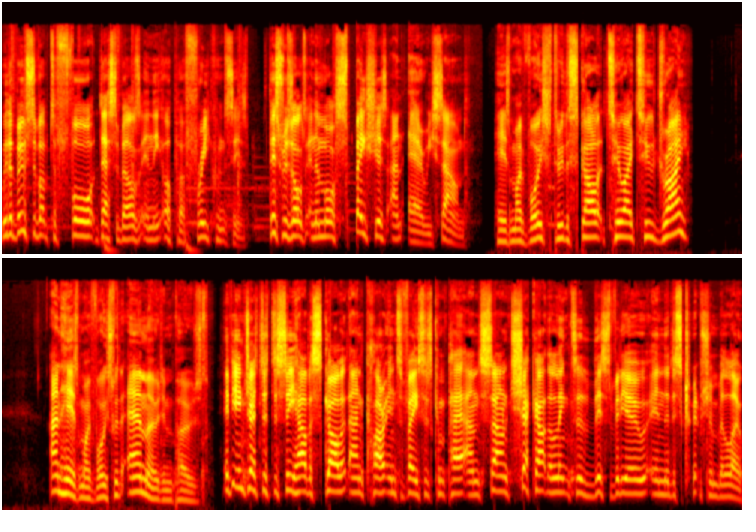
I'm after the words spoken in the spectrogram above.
with a boost of up to 4 decibels in the upper frequencies. This results in a more spacious and airy sound. Here's my voice through the Scarlett 2i2 Dry. And here's my voice with air mode imposed. If you're interested to see how the Scarlett and Clarett interfaces compare and sound, check out the link to this video in the description below.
